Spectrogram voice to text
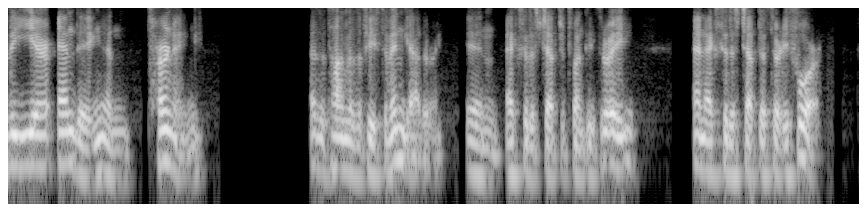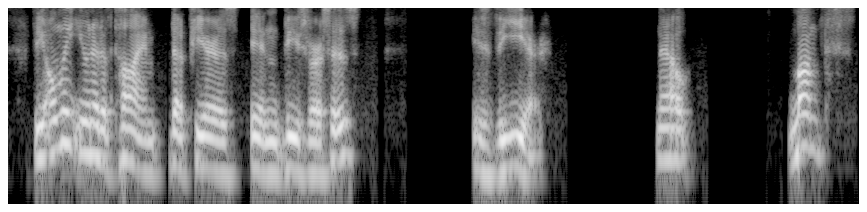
the year ending and turning at the time of the Feast of Ingathering in Exodus chapter 23 and Exodus chapter 34. The only unit of time that appears in these verses is the year. Now, months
